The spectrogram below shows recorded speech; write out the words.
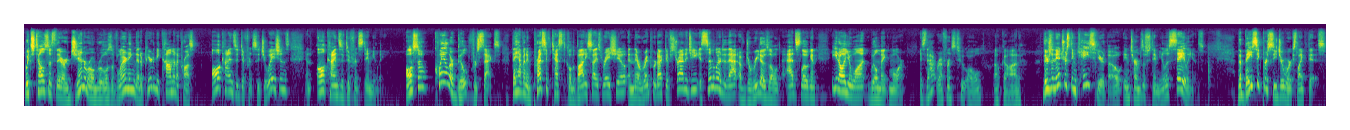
which tells us there are general rules of learning that appear to be common across all kinds of different situations and all kinds of different stimuli. Also, quail are built for sex. They have an impressive testicle to body size ratio, and their reproductive strategy is similar to that of Doritos' old ad slogan Eat all you want, we'll make more. Is that reference too old? Oh god. There's an interesting case here, though, in terms of stimulus salience. The basic procedure works like this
